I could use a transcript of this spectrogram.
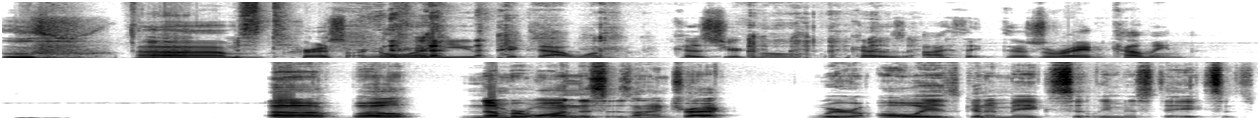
Oof. Um, Chris, I'm going to let you pick that one because you're going to because I think there's a rant coming. Uh, well, number one, this is Eintracht. We're always going to make silly mistakes. It's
